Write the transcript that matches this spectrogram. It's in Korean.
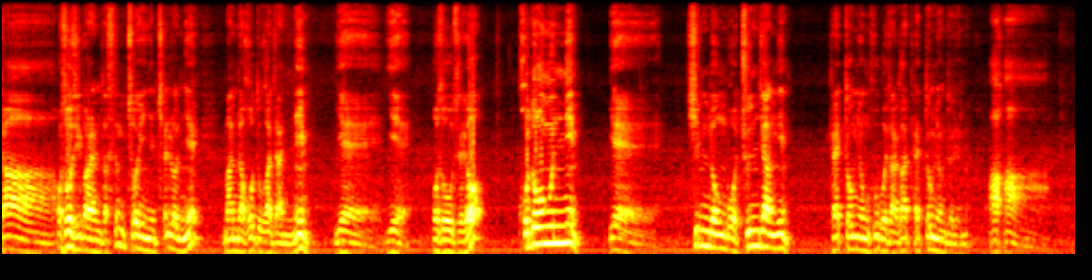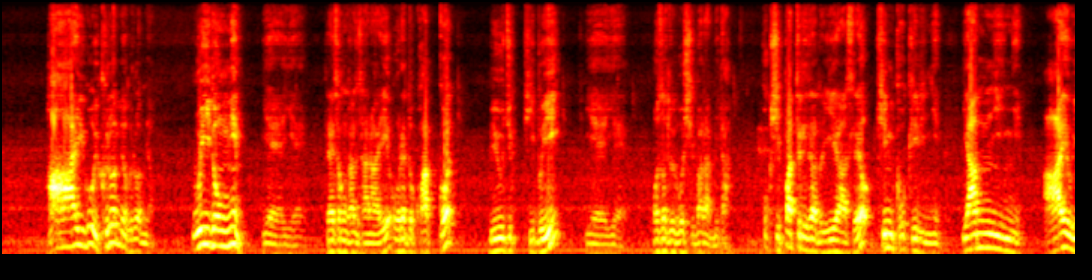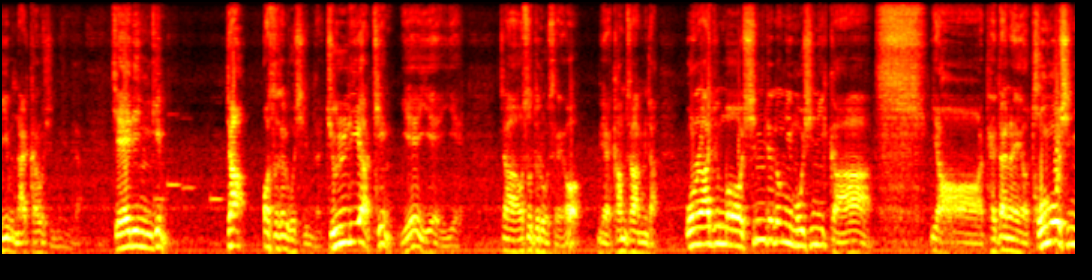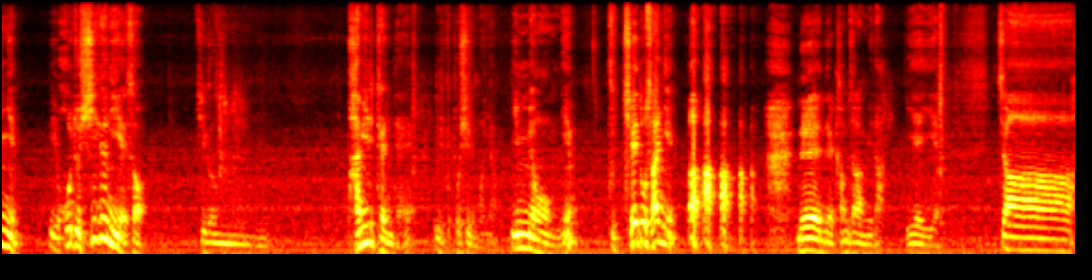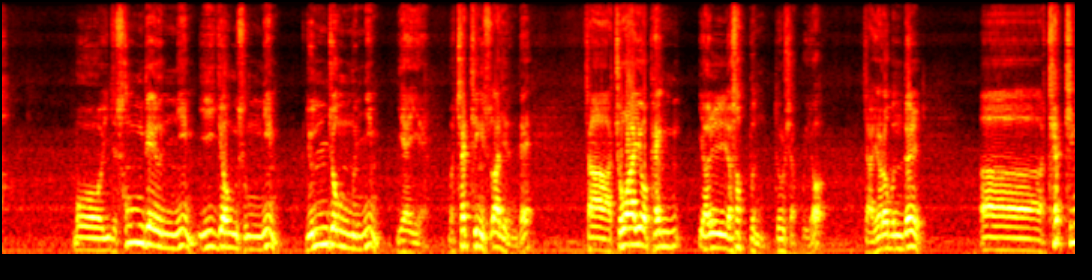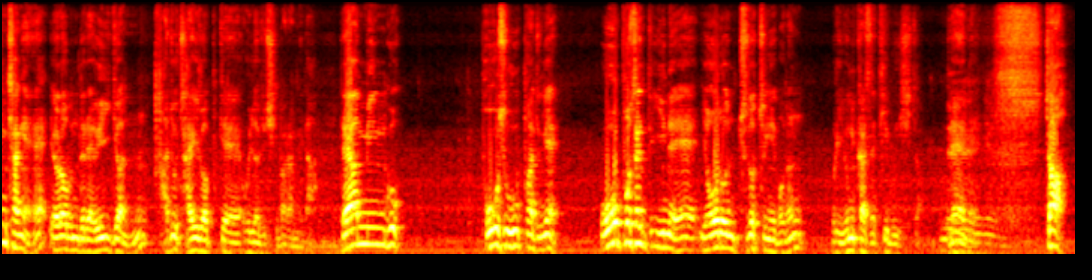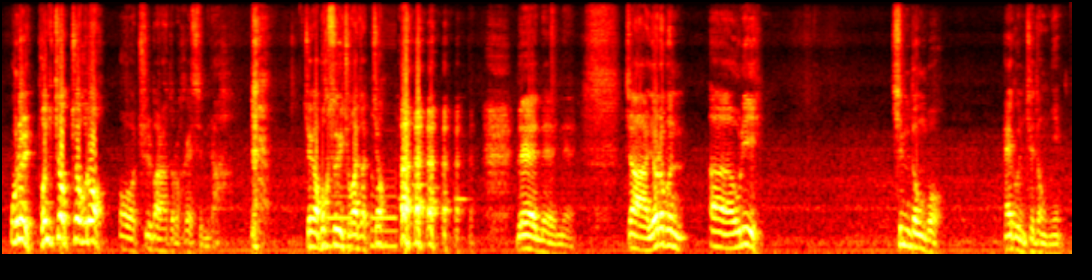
자, 어서 오시기 바랍니다. 승초이님, 첼로님, 만나 호두과자님, 예, 예. 어서 오세요. 고동훈님, 예. 심동보 준장님, 대통령 후보자가 대통령 되려면, 아하. 아이고, 그럼요, 그럼요. 우이동님, 예, 예. 대성산 사나이, 올해도 곽꽃, 뮤직 TV, 예, 예. 어서들 오시기 바랍니다. 혹시 빠뜨리라도 이해하세요? 김코끼리님, 얌니님, 아유, 이분 날카로우신 분입니다. 제린 김, 자, 어서들 오시기입니다. 줄리아 킴, 예, 예, 예. 자, 어서 들어오세요. 예, 감사합니다. 오늘 아주 뭐, 심재동님 오시니까, 이야, 대단해요. 동호신님, 이 호주 시드니에서 지금 밤일 텐데, 이렇게 보시는군요. 임명옥님, 부채도사님, 네, 네, 감사합니다. 예, 예. 자, 뭐, 이제 송대은님, 이경숙님, 윤종무님, 예, 예. 뭐, 채팅이 쏟아지는데, 자, 좋아요 116분 들어오셨고요. 자, 여러분들, 어, 채팅창에 여러분들의 의견 아주 자유롭게 올려주시기 바랍니다. 대한민국 보수 우파 중에 5% 이내의 여론 주도층이 보는 우리 유니카스 TV시죠. 네, 네. 예. 자, 오늘 본격적으로 어, 출발하도록 하겠습니다. 제가 목소리 좋아졌죠? 네, 네, 네. 자, 여러분, 어, 우리 심동보 해군 제동님,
